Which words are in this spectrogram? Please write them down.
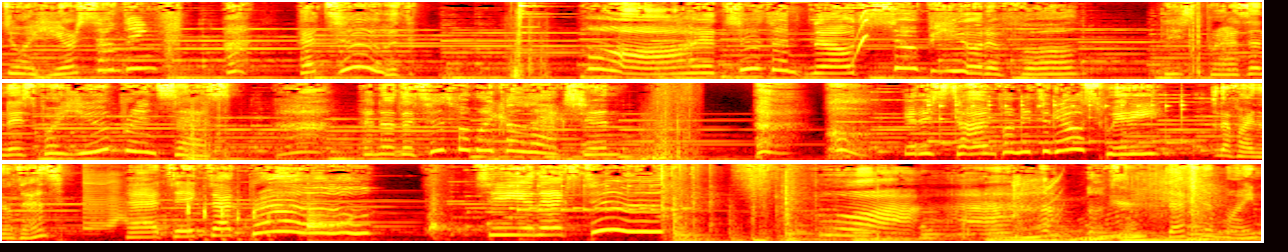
Do I hear something? A tooth. Aw, a tooth and note, so beautiful. This present is for you, princess. Another tooth for my collection. It is time for me to go, sweetie. The final dance at TikTok Pro. See you next tooth. Ah, That's not mine.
